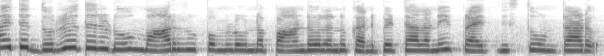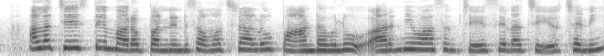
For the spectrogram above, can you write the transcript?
అయితే దుర్యోధనుడు మారు రూపంలో ఉన్న పాండవులను కనిపెట్టాలని ప్రయత్నిస్తూ ఉంటాడు. అలా చేస్తే మరో పన్నెండు సంవత్సరాలు పాండవులు అరణ్యవాసం చేసేలా చేయొచ్చని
